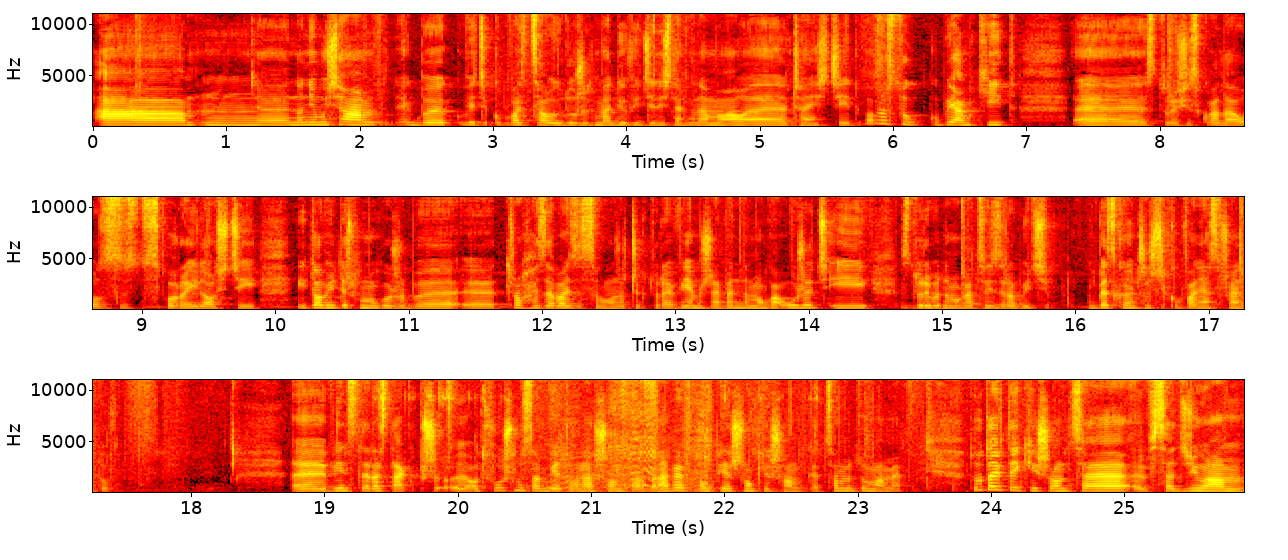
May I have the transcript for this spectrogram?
a mm, no nie musiałam jakby, wiecie, kupować całych dużych mediów i dzielić na, na małe części. Po prostu kupiłam kit, e, z który się składał z, sporej ilości i to mi też pomogło, żeby e, trochę zabrać ze sobą rzeczy, które wiem, że będę mogła użyć i z których będę mogła coś zrobić bez konieczności kupowania sprzętów. E, więc teraz tak, przy, otwórzmy sobie tą naszą torbę. Najpierw tą pierwszą kieszonkę. Co my tu mamy? Tutaj w tej kieszonce wsadziłam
